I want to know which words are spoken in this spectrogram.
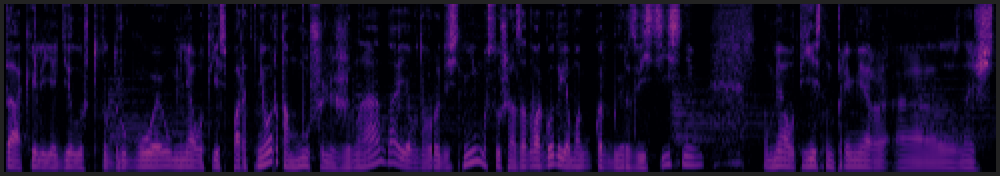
так, или я делаю что-то другое, у меня вот есть партнер, там муж или жена, да, я вот вроде с ним, слушай, а за два года я могу как бы и развестись с ним. У меня вот есть, например, э, значит,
